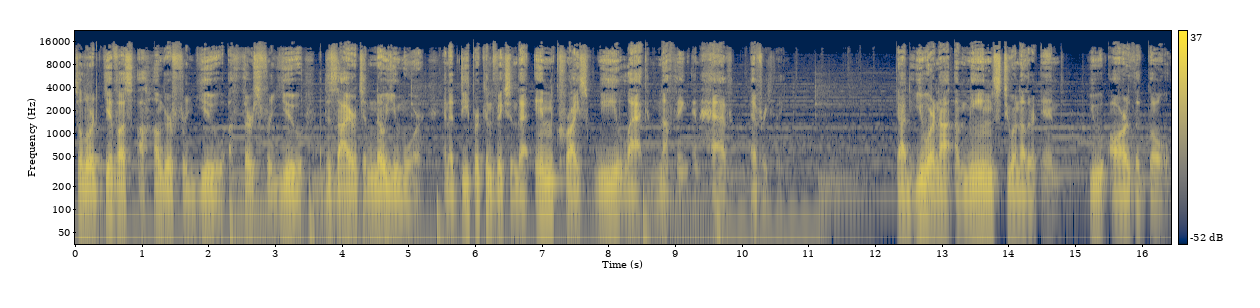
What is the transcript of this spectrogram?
So, Lord, give us a hunger for you, a thirst for you, a desire to know you more, and a deeper conviction that in Christ we lack nothing and have everything. God, you are not a means to another end. You are the goal.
